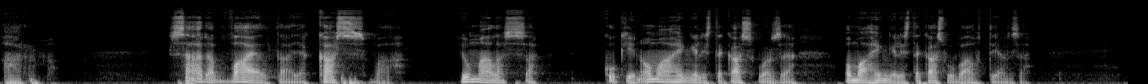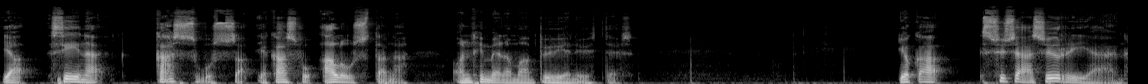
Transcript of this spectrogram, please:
armo. Saada vaeltaa ja kasvaa Jumalassa kukin omaa hengellistä kasvuansa ja omaa hengellistä kasvuvauhtiansa. Ja siinä kasvussa ja kasvualustana on nimenomaan pyhien yhteys, joka sysää syrjään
